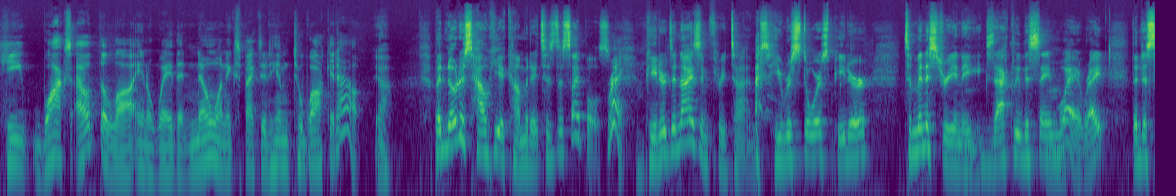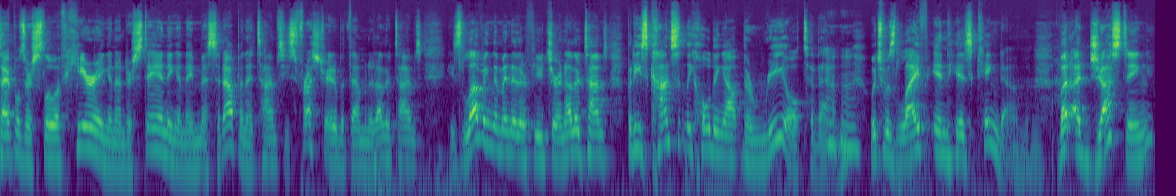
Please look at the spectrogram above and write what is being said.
he walks out the law in a way that no one expected him to walk it out. Yeah. But notice how he accommodates his disciples. Right. Peter denies him three times. He restores Peter to ministry in exactly the same way, right? The disciples are slow of hearing and understanding and they mess it up. And at times he's frustrated with them. And at other times he's loving them into their future. And other times, but he's constantly holding out the real to them, mm-hmm. which was life in his kingdom, but adjusting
